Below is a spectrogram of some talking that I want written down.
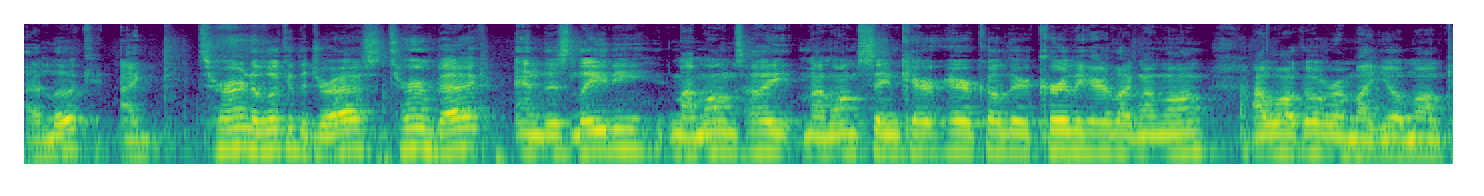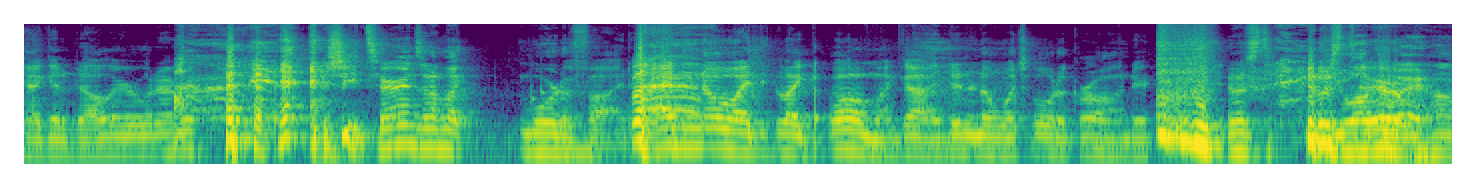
I look. I turn to look at the giraffes. Turn back, and this lady, my mom's height, my mom's same hair, hair color, curly hair like my mom. I walk over. I'm like, "Yo, mom, can I get a dollar or whatever?" and she turns, and I'm like mortified. I had no idea. Like, oh my god, I didn't know which hole to crawl under. It was. It was You walked terrible. away, huh?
